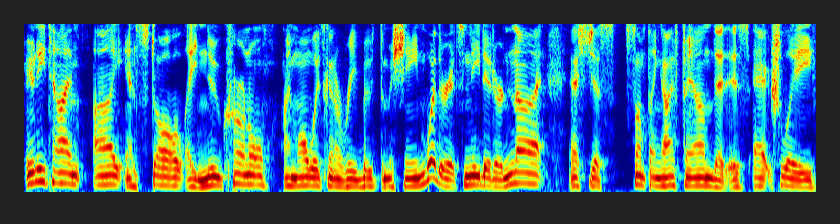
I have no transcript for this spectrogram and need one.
Anytime I install a new kernel, I'm always going to reboot the machine, whether it's needed or not. That's just something I found that is actually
